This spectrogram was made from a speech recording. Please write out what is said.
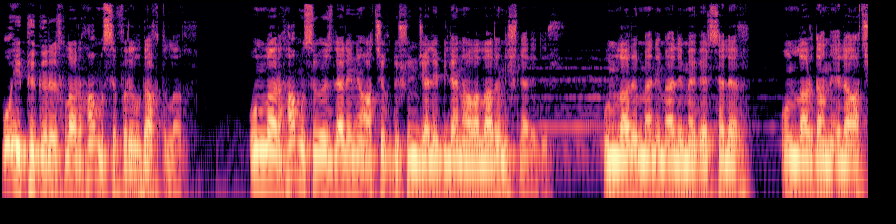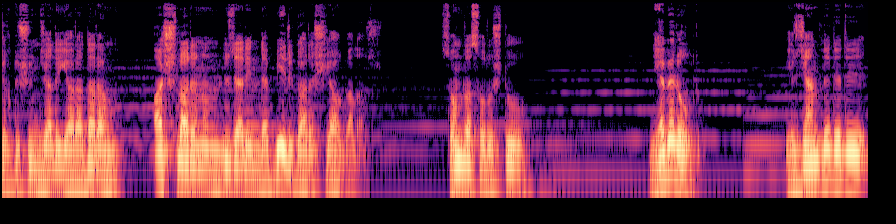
"Bu ipi qırıqlar hamısı fırıldaqdılar. Bunlar hamısı özlərini açıq düşüncəli bilən ağaların işləridir. Bunları mənim əlimə versələr, onlardan elə açıq düşüncəli yaradaram, aşlarının üzərində bir qarış yağ qalar." Sonra soruşdu: "Niyə belə oldu?" Bir kəndli dedi:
